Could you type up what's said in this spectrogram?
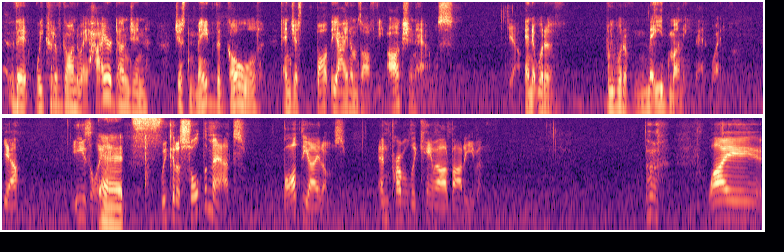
That we could have gone to a higher dungeon, just made the gold, and just bought the items off the auction house. Yeah. And it would have, we would have made money that way. Yeah. Easily. That's We could have sold the mats, bought the items, and probably came out about even. Why?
